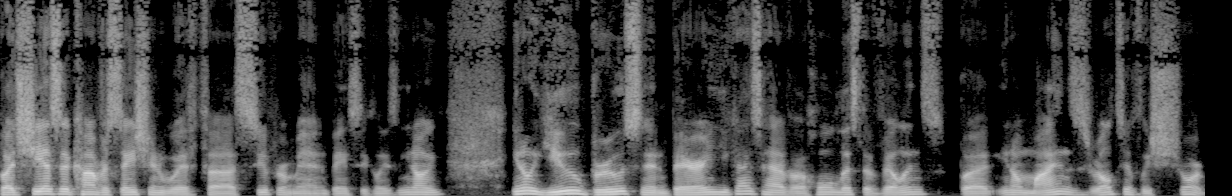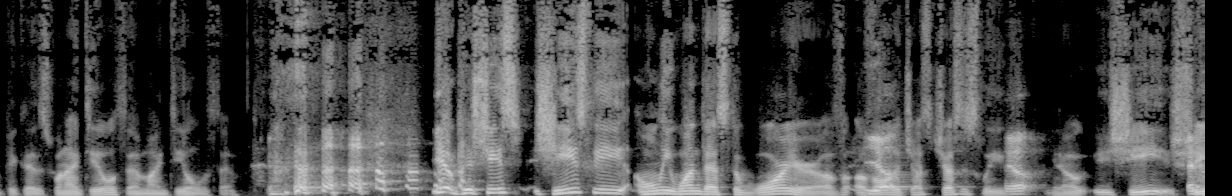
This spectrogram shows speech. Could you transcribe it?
but she has a conversation with uh, Superman. Basically, you know, you know, you Bruce and Barry, you guys have a whole list of villains, but you know, mine's relatively short because when I deal with them, I deal with them. yeah, because she's she's the only one that's the warrior of, of yep. all the Just, Justice League. Yep. You know, she she. And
